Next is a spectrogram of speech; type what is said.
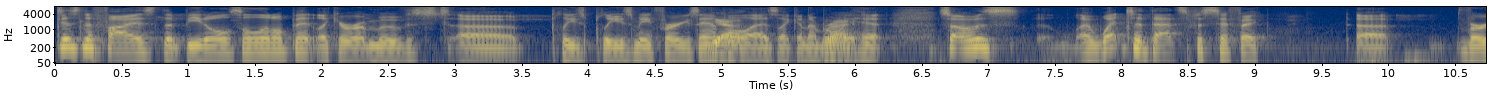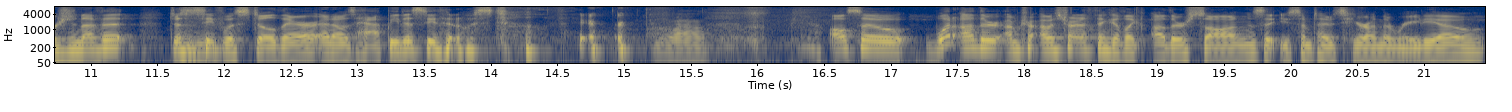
Disneyfies the Beatles a little bit. Like it removes uh, "Please Please Me" for example Yeah. as like a number one hit. So I was I went to that specific uh, version of it just to see if it was still there, and I was happy to see that it was still there. wow. Also, what other? I'm try, I was trying to think of like other songs that you sometimes hear on the radio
